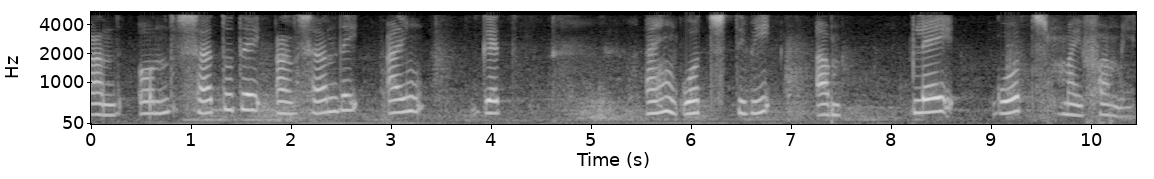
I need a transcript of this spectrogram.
and on Saturday and Sunday, I get I watch TV and play with my family.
